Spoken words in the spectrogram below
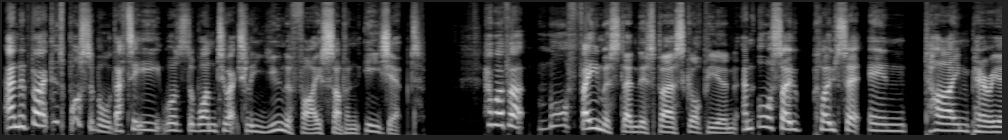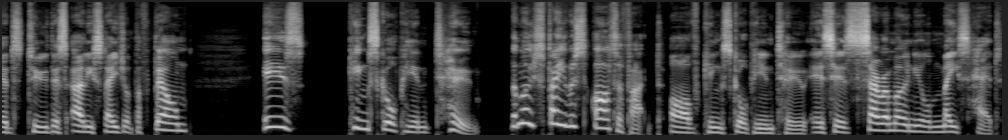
and in fact it's possible that he was the one to actually unify southern Egypt. However, more famous than this first Scorpion, and also closer in time period to this early stage of the film, is King Scorpion II. The most famous artifact of King Scorpion II is his ceremonial mace head,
